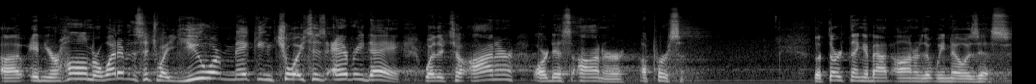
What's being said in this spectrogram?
uh, in your home or whatever the situation, you are making choices every day, whether to honor or dishonor a person. The third thing about honor that we know is this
